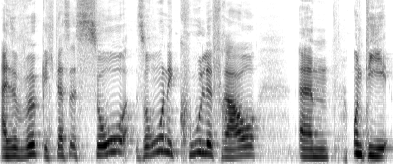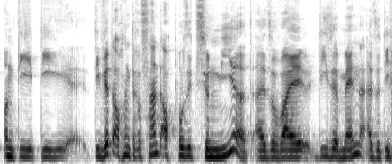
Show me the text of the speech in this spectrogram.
Also wirklich, das ist so, so eine coole Frau. Ähm, und die, und die, die, die wird auch interessant auch positioniert. Also, weil diese Männer, also die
